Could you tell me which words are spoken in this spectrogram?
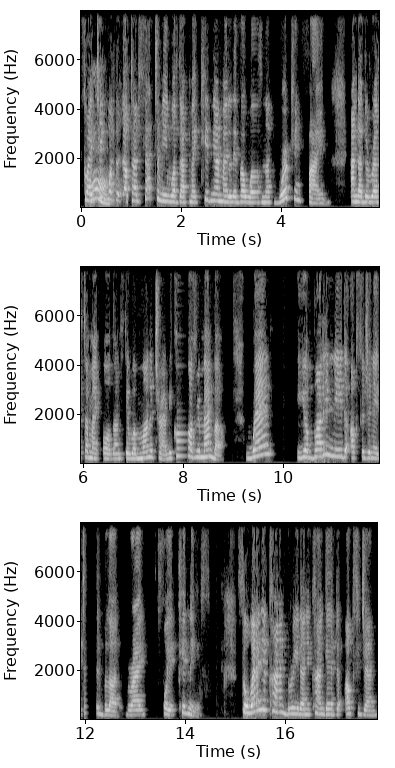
So I oh. think what the doctor had said to me was that my kidney and my liver was not working fine and that the rest of my organs they were monitoring because remember when your body need oxygenated blood right for your kidneys so when you can't breathe and you can't get the oxygen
